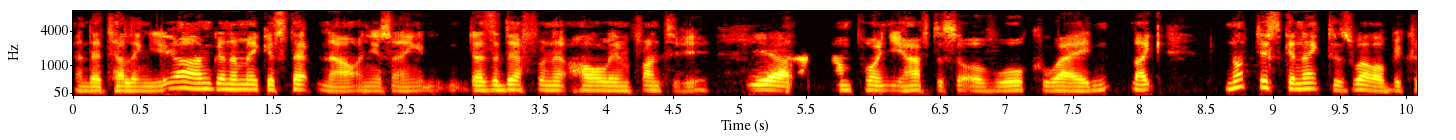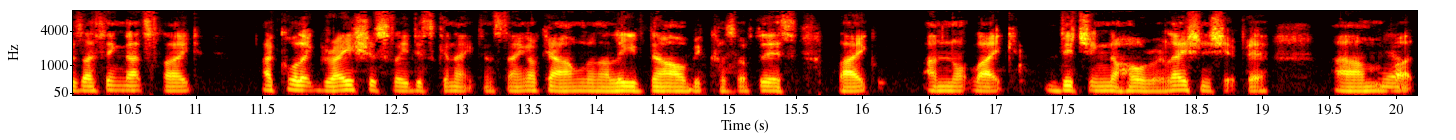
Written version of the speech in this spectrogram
and they're telling you, "Oh, I'm going to make a step now," and you're saying, "There's a definite hole in front of you." Yeah. at some point, you have to sort of walk away, like not disconnect as well, because I think that's like I call it graciously disconnect and saying, "Okay, I'm going to leave now because of this." Like I'm not like ditching the whole relationship here, um, yeah. but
